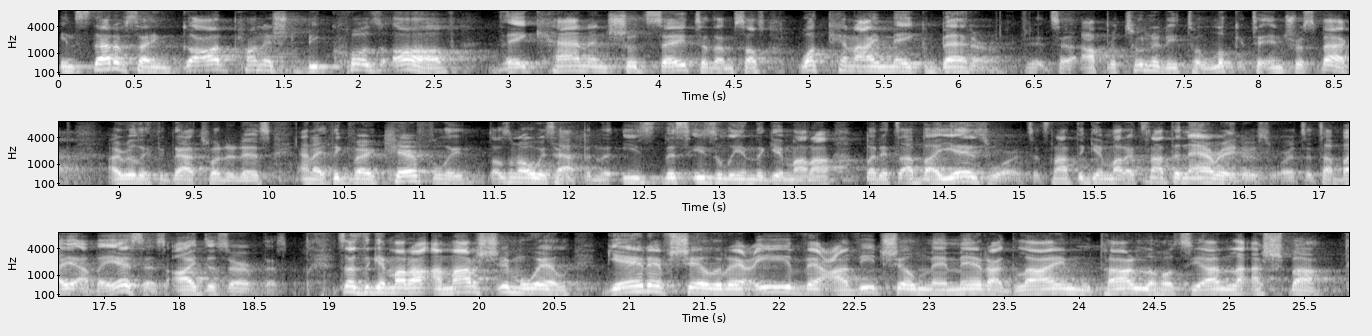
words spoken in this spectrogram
instead of saying, God punished because because of, they can and should say to themselves, what can I make better? It's an opportunity to look, to introspect. I really think that's what it is. And I think very carefully, it doesn't always happen this easily in the Gemara, but it's Abaye's words. It's not the Gemara, it's not the narrator's words. It's Abaye. Abaye says, I deserve this. It says the Gemara, Amar Shemuel, Geref shel re'i ve'avit shel meme raglayim mutar lehosian la'ashba.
